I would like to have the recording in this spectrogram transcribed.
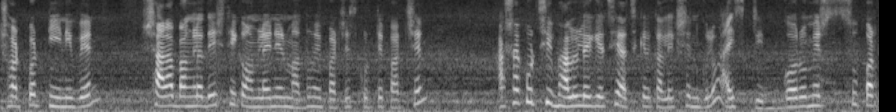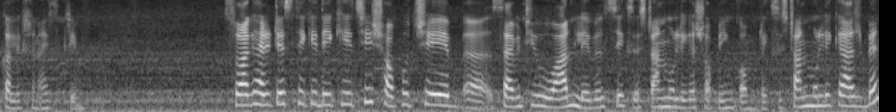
ঝটপট নিয়ে নেবেন। সারা বাংলাদেশ থেকে অনলাইনের মাধ্যমে পারচেস করতে পারছেন। আশা করছি ভালো লেগেছে আজকের কালেকশনগুলো আইসক্রিম গরমের super collection ice cream swag heritage থেকে দেখিয়েছি সব হচ্ছে সেভেন্টি ওয়ান লেভেল সিক্স স্টান মল্লিকা শপিং কমপ্লেক্স স্টান মল্লিকা আসবেন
